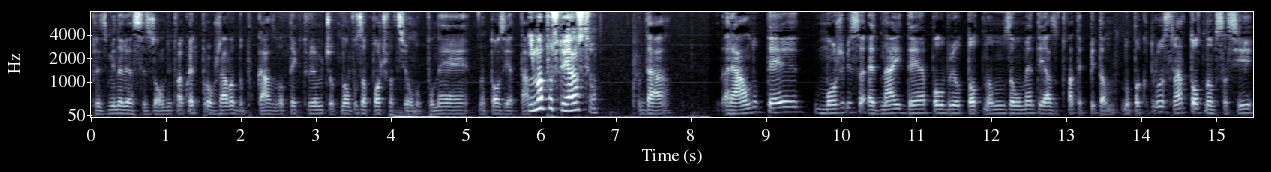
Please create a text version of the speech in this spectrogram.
през миналия сезон и това, което продължават да показват, тъй като виждаме, че отново започват силно, поне на този етап. Има постоянство. Да. Реално те, може би, са една идея по-добри от Тотнам за момента и аз за това те питам. Но пък от друга страна, Тотнам са си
